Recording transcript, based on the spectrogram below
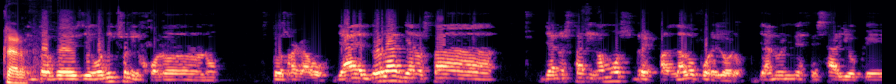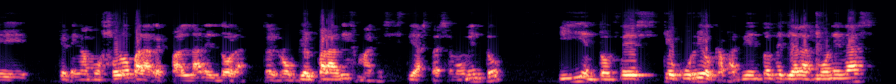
Claro. Entonces llegó Nixon y dijo, no, no, no, no, esto se acabó. Ya el dólar ya no está, ya no está, digamos, respaldado por el oro. Ya no es necesario que, que tengamos oro para respaldar el dólar. Entonces rompió el paradigma que existía hasta ese momento y entonces, ¿qué ocurrió? Que a partir de entonces ya las monedas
